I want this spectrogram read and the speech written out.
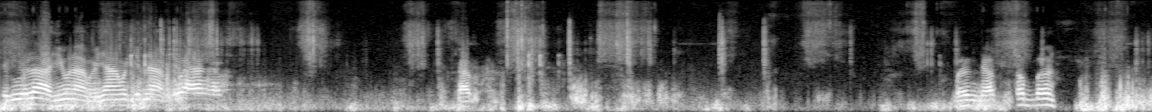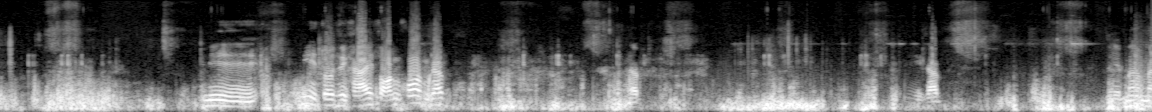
ถึงเวลาหิวน้ำก็ย่างมากินน้ำที่อ่างครับ ครับ เบิ้งครับต้มเบิ้งนี่นี่ตัวสิขายสองข้อมครับ ครับ นี่ครับ เห็นมาไหม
